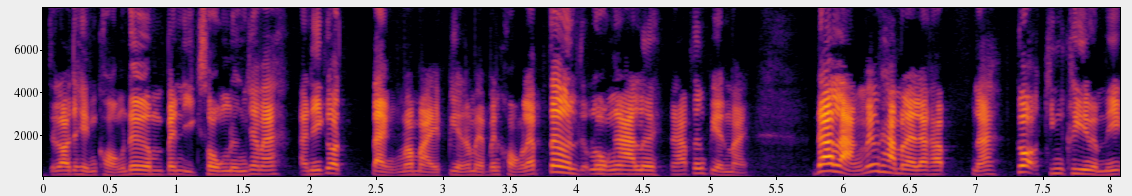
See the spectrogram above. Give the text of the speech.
เดี๋ยวเราจะเห็นของเดิมเป็นอีกทรงหนึ่งใช่ไหมอันนี้ก็แต่งมาใหม่เปลี่ยนมาใหม่เป็นของแรปเตอร์โรงงานเลยนะครับซึ่งเปลี่ยนใหม่ ด้านหลังไม่ต้องทำอะไรแล้วครับนะก็คลีนคลีนแบบนี้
